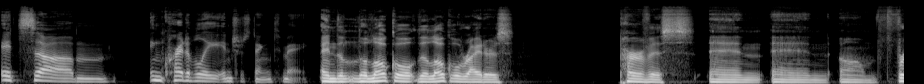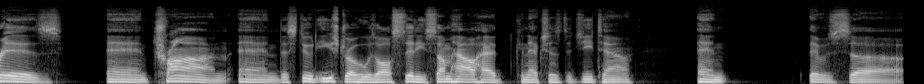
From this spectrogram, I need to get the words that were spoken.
It's um incredibly interesting to me. and the, the local the local writers Purvis and and um, Frizz and Tron and this dude Eastro who was all city somehow had connections to G Town and there was uh,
